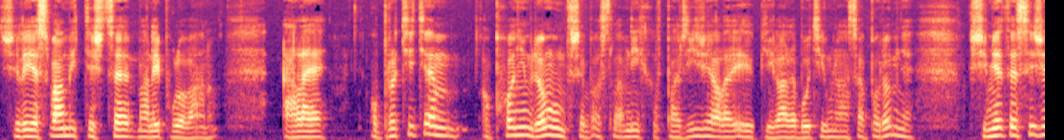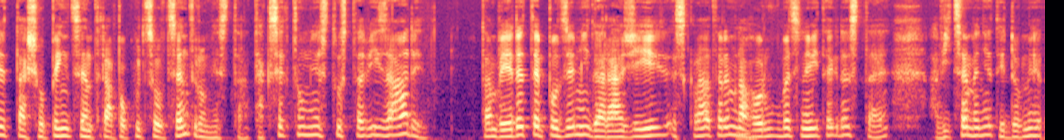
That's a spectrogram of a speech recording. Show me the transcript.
Čili je s vámi těžce manipulováno. Ale oproti těm obchodním domům, třeba slavných v Paříži, ale i Bílá lebotí u nás a podobně, všimněte si, že ta shopping centra, pokud jsou v centru města, tak se k tomu městu staví zády. Tam vyjedete podzemní garáží eskalátorem nahoru, vůbec nevíte, kde jste a víceméně ty domy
